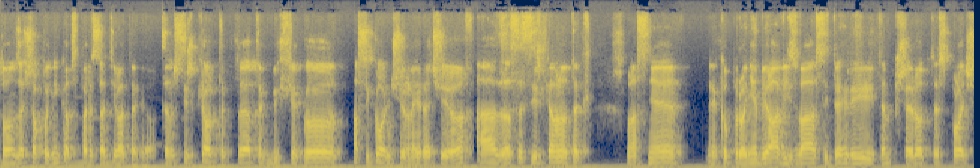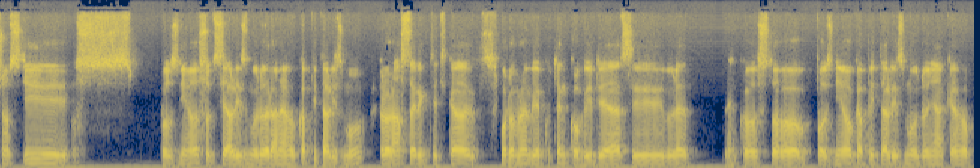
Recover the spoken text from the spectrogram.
To on začal podnikat v 50 letech, jo. Jsem si říkal, tak to já tak bych jako asi končil nejradši, jo. A zase si říkal, no tak vlastně jako pro ně byla výzva asi tehdy ten přerod té společnosti pozdního socialismu do raného kapitalismu. Pro nás tady teďka v podobném věku ten covid je asi bude jako z toho pozdního kapitalismu do nějakého,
